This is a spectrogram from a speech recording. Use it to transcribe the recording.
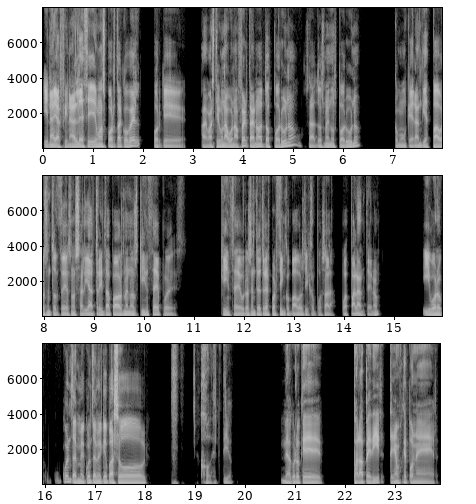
Y nada, y al final decidimos por Taco Bell porque además tiene una buena oferta, ¿no? Dos por uno, o sea, dos menús por uno. Como que eran 10 pavos, entonces nos salía 30 pavos menos 15, pues 15 euros entre 3 por 5 pavos. Dije, pues ala, pues para adelante, ¿no? Y bueno, cu- cuéntame, cuéntame, ¿qué pasó? Joder, tío. Me acuerdo que para pedir teníamos que poner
